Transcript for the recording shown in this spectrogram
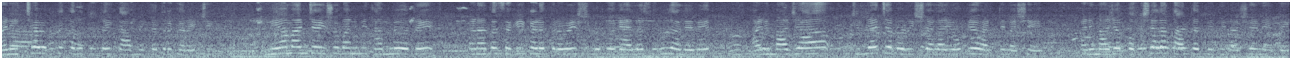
आणि इच्छा व्यक्त करत होते काम एकत्र करायची. नियमांच्या हिशोबाने मी थांबले होते पण आता सगळीकडे प्रवेश लोक घ्यायला सुरू झालेले आहेत आणि माझ्या जिल्ह्याच्या भविष्याला योग्य वाटतील असे आणि माझ्या पक्षाला ताकद देतील असे नेते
